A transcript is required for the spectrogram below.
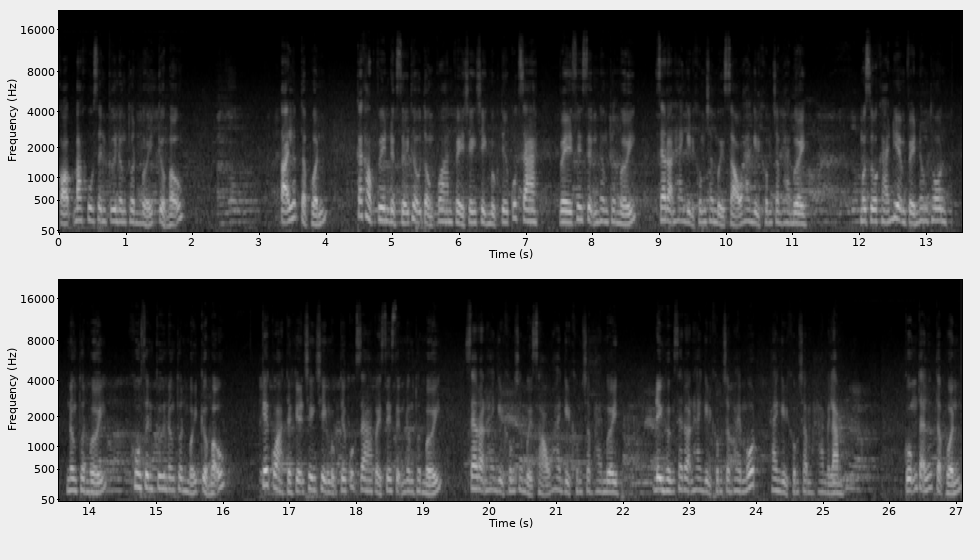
có 3 khu dân cư nông thôn mới kiểu mẫu. Tại lớp tập huấn, các học viên được giới thiệu tổng quan về chương trình mục tiêu quốc gia về xây dựng nông thôn mới giai đoạn 2016-2020. Một số khái niệm về nông thôn, nông thôn mới, khu dân cư nông thôn mới kiểu mẫu, kết quả thực hiện chương trình mục tiêu quốc gia về xây dựng nông thôn mới giai đoạn 2016-2020, định hướng giai đoạn 2021-2025. Cũng tại lớp tập huấn,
